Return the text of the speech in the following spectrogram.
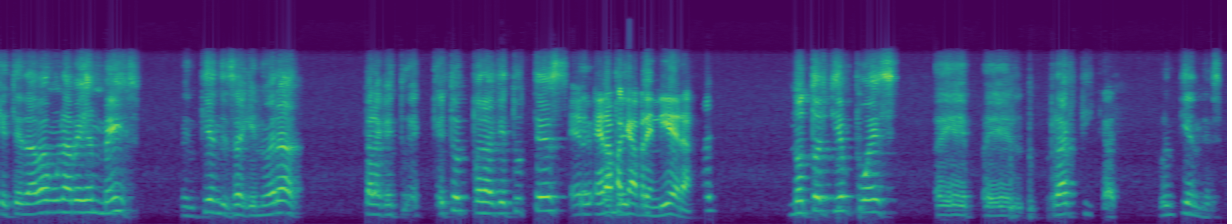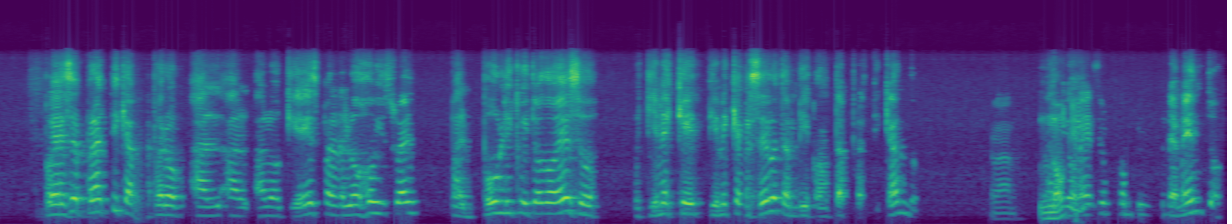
que te daban una vez al mes. ¿Me entiendes? O sea, que no era para que tú, esto, para que tú estés. Era, eh, era para que aprendiera. no todo el tiempo es eh, eh, práctica, ¿tú entiendes? Puede ser práctica, pero al, al- a lo que es para el ojo visual, para el público y todo eso, pues tienes que, tienes que hacerlo también cuando estás practicando. Claro. No. Que ser un complemento.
